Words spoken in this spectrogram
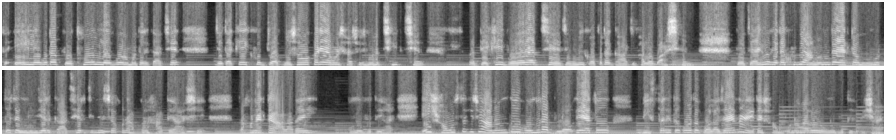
তো এই লেবুটা প্রথম লেবু আমাদের গাছের যেটাকে খুব যত্ন সহকারে আমার শাশুড়ি মা ছিটছেন। দেখেই বোঝা যাচ্ছে যে উনি কতটা গাছ ভালোবাসেন। তো যাই হোক, এটা খুবই আনন্দের একটা মুহূর্ত যে নিজের গাছের জিনিস যখন আপনার হাতে আসে, তখন একটা আলাদাই অনুভূতি হয়। এই সমস্ত কিছু আনন্দ বন্ধুরা ব্লগে এত বিস্তারিত করে তো বলা যায় না, এটা সম্পূর্ণভাবে অনুভূতির বিষয়।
